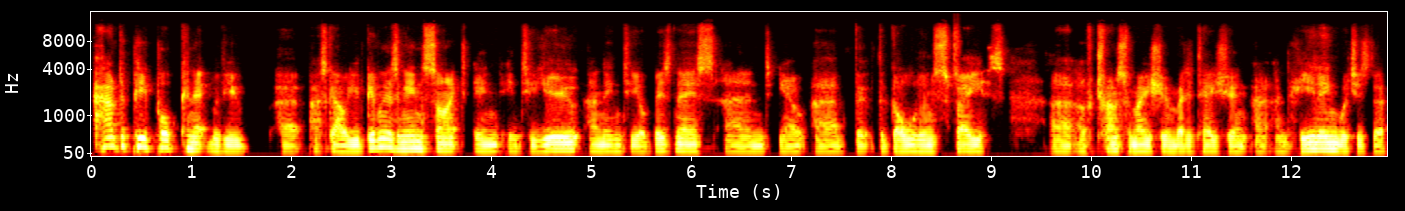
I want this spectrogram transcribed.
how do people connect with you uh, Pascal, you've given us an insight in, into you and into your business, and you know uh, the the golden space uh, of transformation, meditation, and, and, healing, which is the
